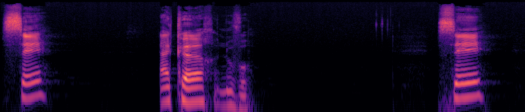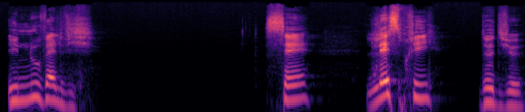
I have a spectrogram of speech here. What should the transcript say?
c'est un cœur nouveau. C'est une nouvelle vie. C'est l'Esprit de Dieu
